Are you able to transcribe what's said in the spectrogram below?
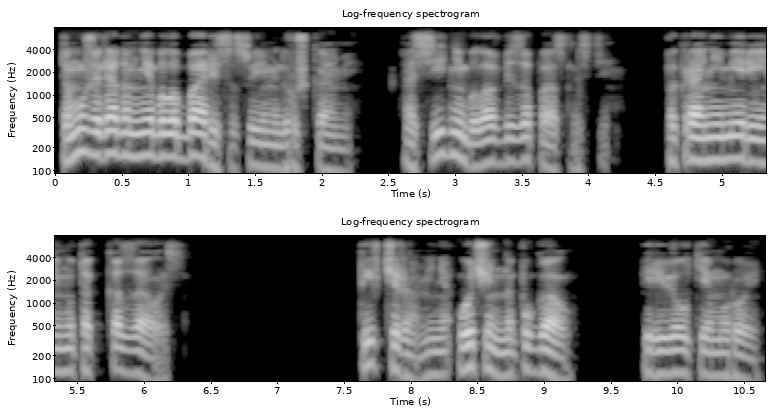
К тому же рядом не было Барри со своими дружками, а Сидни была в безопасности. По крайней мере, ему так казалось. «Ты вчера меня очень напугал», — перевел тему Рой.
